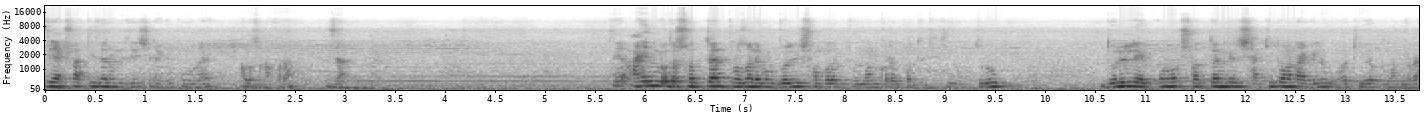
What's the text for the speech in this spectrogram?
যে একশো আটত্রিশ হাজার অনুযায়ী সেটাকে পুনরায় আলোচনা করা যাবে। আইনগত সত্যায়ন, প্রয়োজন এবং দলিল সম্পাদন প্রমাণ করার পদ্ধতি কি উত্তরূপ দলিলে কোনো সত্যায়নকারী সাক্ষী পাওয়া না গেলে উহা কীভাবে প্রমাণ করা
